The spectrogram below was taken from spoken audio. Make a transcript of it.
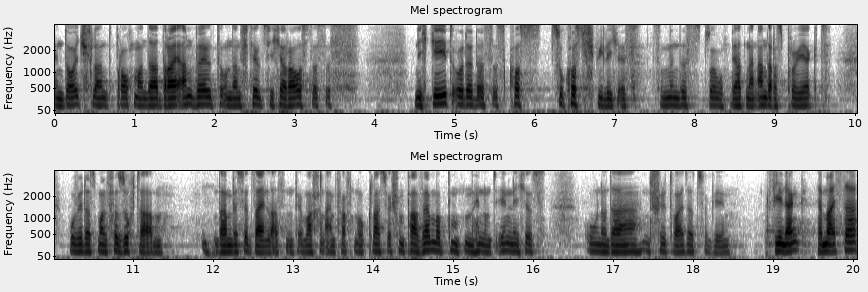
in Deutschland braucht man da drei Anwälte und dann stellt sich heraus, dass es nicht geht oder dass es kost, zu kostspielig ist. Zumindest so, wir hatten ein anderes Projekt, wo wir das mal versucht haben. Und da haben wir es jetzt sein lassen. Wir machen einfach nur klassisch ein paar Wärmepumpen hin und ähnliches, ohne da einen Schritt weiter zu gehen. Vielen Dank, Herr Meister,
